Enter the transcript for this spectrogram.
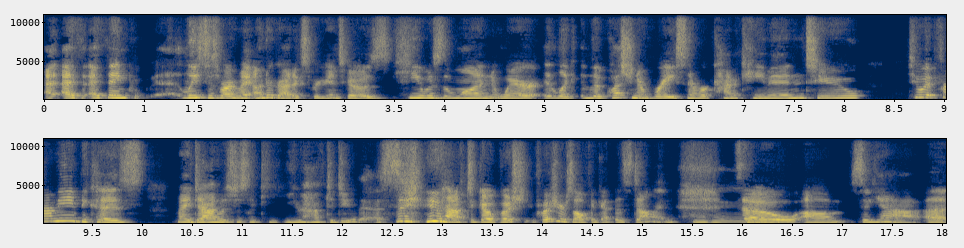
I, I, think at least as far as my undergrad experience goes, he was the one where it, like the question of race never kind of came into to it for me because my dad was just like, you have to do this. you have to go push, push yourself and get this done. Mm-hmm. So, um, so yeah, uh,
